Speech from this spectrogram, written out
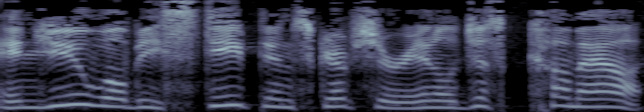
and you will be steeped in Scripture. It'll just come out.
